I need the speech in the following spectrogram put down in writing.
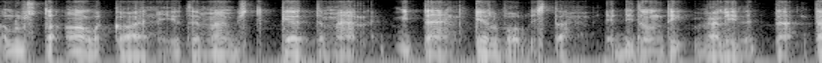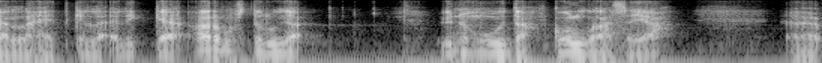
alusta alkaen, joten mä en pysty käyttämään mitään kelvollista editointivälinettä tällä hetkellä. Eli arvosteluja ynnä muita kollaaseja ää,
